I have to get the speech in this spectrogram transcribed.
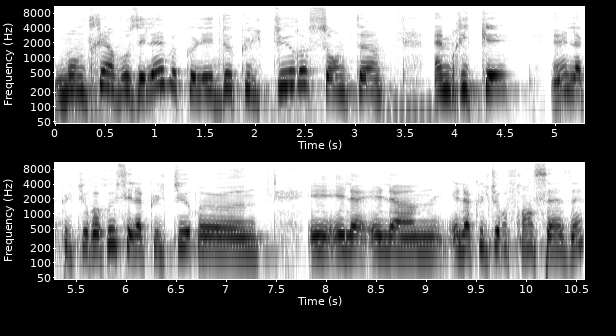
montrez à vos élèves que les deux cultures sont euh, imbriquées, hein, la culture russe et la culture euh, et, la, et, la, et, la, culture française, hein,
